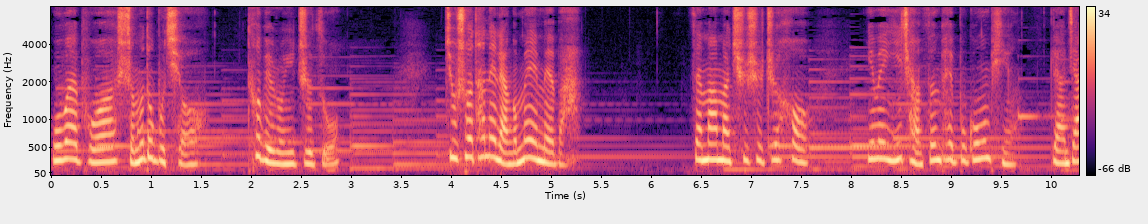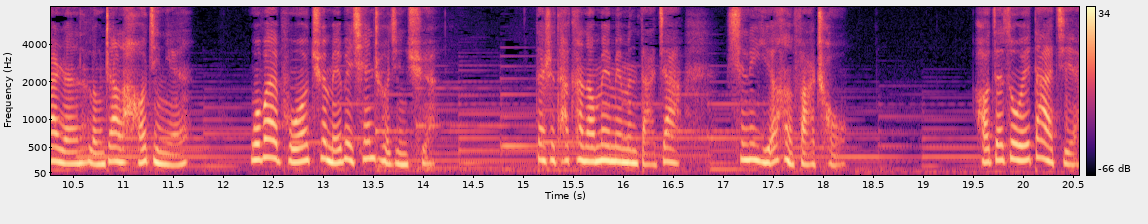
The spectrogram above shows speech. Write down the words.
我外婆什么都不求，特别容易知足。就说她那两个妹妹吧，在妈妈去世之后，因为遗产分配不公平，两家人冷战了好几年。我外婆却没被牵扯进去，但是她看到妹妹们打架，心里也很发愁。好在作为大姐，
